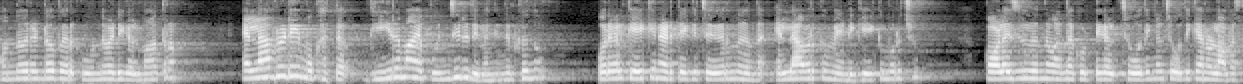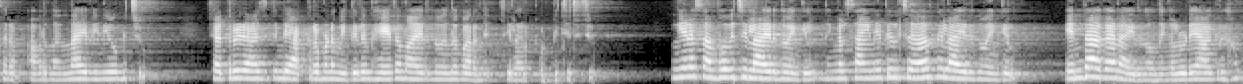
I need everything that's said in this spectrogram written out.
ഒന്നോ രണ്ടോ പേർക്ക് ഊന്നുവടികൾ മാത്രം. എല്ലാവരുടെയും മുഖത്ത് ധീരമായ പുഞ്ചിരി തിളങ്ങി നിൽക്കുന്നു. ഒരാൾ കേക്കിനടുത്തേക്ക് ചേർന്ന് നിന്ന് എല്ലാവർക്കും വേണ്ടി കേക്ക് മുറിച്ചു. കോളേജിൽ നിന്ന് വന്ന കുട്ടികൾ ചോദ്യങ്ങൾ ചോദിക്കാനുള്ള അവസരം അവർ നന്നായി വിനിയോഗിച്ചു. ശത്രുരാജ്യത്തിന്റെ ആക്രമണം ഇതിലും ഭേദമായിരുന്നുവെന്ന് പറഞ്ഞ് ചിലർ പൊട്ടിച്ചിരിച്ചു. ഇങ്ങനെ സംഭവിച്ചില്ലായിരുന്നുവെങ്കിൽ നിങ്ങൾ സൈന്യത്തിൽ ചേർന്നില്ലായിരുന്നുവെങ്കിൽ എന്താകാനായിരുന്നു നിങ്ങളുടെ ആഗ്രഹം?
